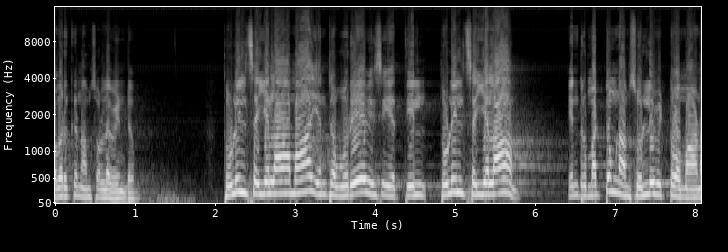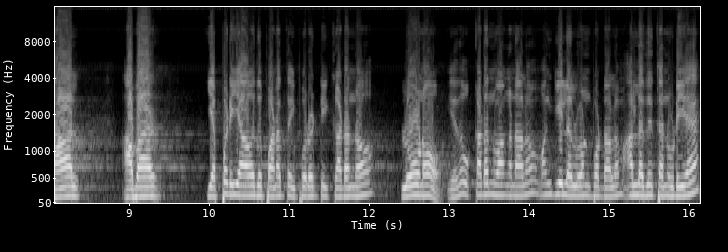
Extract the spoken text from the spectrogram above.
அவருக்கு நாம் சொல்ல வேண்டும். தொழில் செய்யலாமா என்ற ஒரே விஷயத்தில் தொழில் செய்யலாம் என்று மட்டும் நாம் சொல்லிவிட்டோமானால் அவர் எப்படியாவது பணத்தை புரட்டி கடனோ லோனோ ஏதோ கடன் வாங்கினாலும் வங்கியில் லோன் போட்டாலும் அல்லது தன்னுடைய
